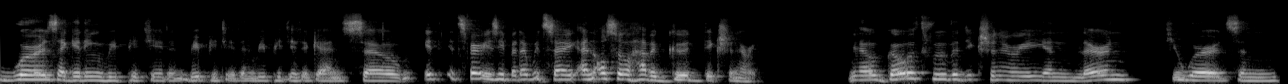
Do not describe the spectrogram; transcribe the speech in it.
words are getting repeated and repeated and repeated again, so it, it's very easy. But I would say, and also have a good dictionary. You know, go through the dictionary and learn a few words and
